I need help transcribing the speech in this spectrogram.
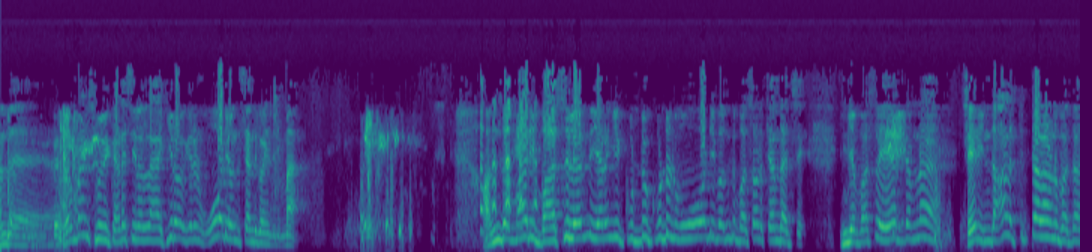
அந்த ரொமான்ஸ் மூவி கடைசில எல்லாம் ஹீரோ ஹீரோயின் ஓடி வந்து சேர்ந்துக்குவாங்க தெரியுமா? அந்த மாதிரி பஸ்ல இருந்து இறங்கி குட்டு குட்டுன்னு ஓடி வந்து பஸ்ஸோட சேர்ந்தாச்சு. இங்க பஸ்ல ஏறிட்டோம்னா சரி இந்த ஆளை திட்டலாம்னு பார்த்தா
